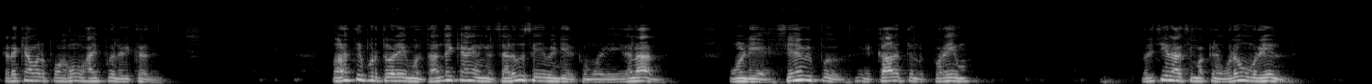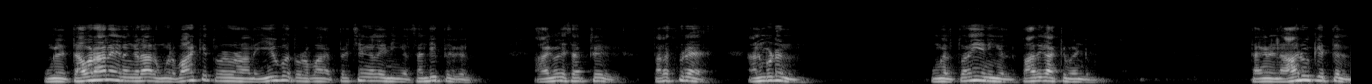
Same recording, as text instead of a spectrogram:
கிடைக்காமல் போகவும் வாய்ப்புகள் இருக்கிறது. பணத்தை பொறுத்தவரை உங்கள் தந்தைக்காக நீங்கள் செலவு செய்ய வேண்டியிருக்கும். உங்களுடைய இதனால் உங்களுடைய சேமிப்பு இக்காலத்தில் குறையும். விருச்சிக ராசி மக்களின் உறவு முறையில் உங்களின் தவறான எண்ணங்களால் உங்கள் வாழ்க்கை தொடர்பான ஈகோ தொடர்பான பிரச்சனைகளை நீங்கள் சந்திப்பீர்கள். ஆகவே சற்று பரஸ்பர அன்புடன் உங்கள் துணையை நீங்கள் பாதுகாக்க வேண்டும். தங்களின் ஆரோக்கியத்தில்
